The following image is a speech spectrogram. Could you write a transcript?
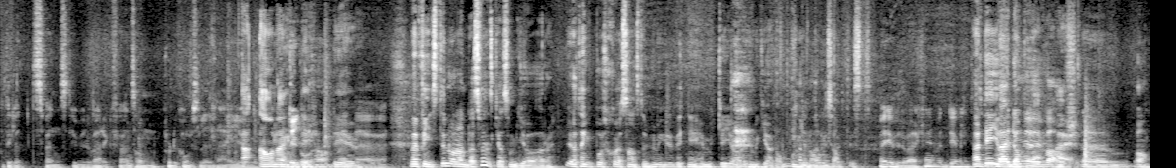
få till ett svenskt urverk för en sån produktionslina är ju... Ja, ja, nej, dyr. det, det är ju... Men, eh, Men finns det några andra svenskar som gör... Jag tänker på Sjö Sandström, hur mycket, vet ni hur mycket gör, hur mycket gör de ingen själva? aning Liksom? faktiskt. men urverken, det är väl inte... Ja, det gör Nej, de inte gör ju det. vouch, eh, ja,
